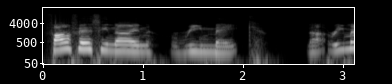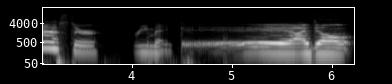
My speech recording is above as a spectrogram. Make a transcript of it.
Final Fantasy IX remake, not remaster. Remake, Eh, I don't.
